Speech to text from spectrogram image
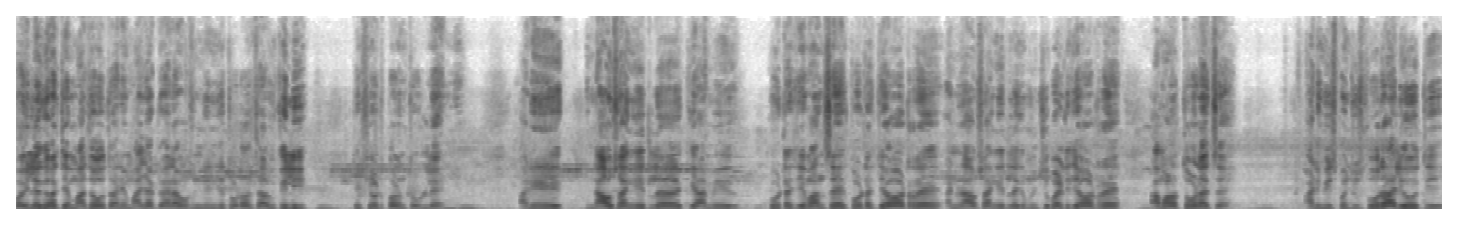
पहिलं घर जे माझं होतं आणि माझ्या घरापासून त्यांनी जे तोडायला चालू केली ते शेवटपर्यंत तोडलं यांनी. आणि नाव सांगितलं की आम्ही कोर्टाची माणसं आहेत कोर्टाची ऑर्डर आहे आणि नाव सांगितलं की म्युन्सिपाल्टीची ऑर्डर आहे आम्हाला तोडायचं आहे. आणि वीस पंचवीस पोरं आली होती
